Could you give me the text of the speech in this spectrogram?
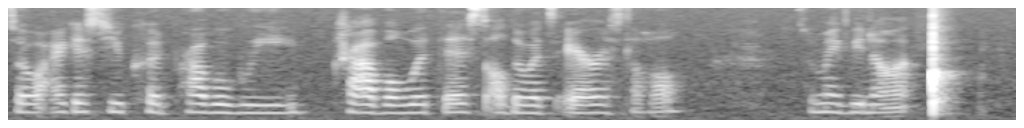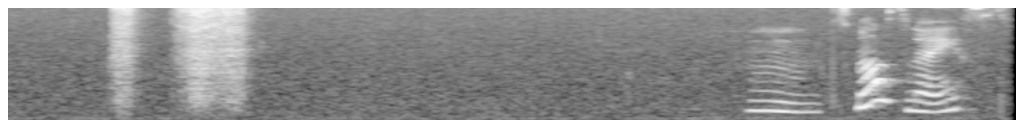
So I guess you could probably travel with this, although it's aerosol. So maybe not. Hmm, smells nice.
